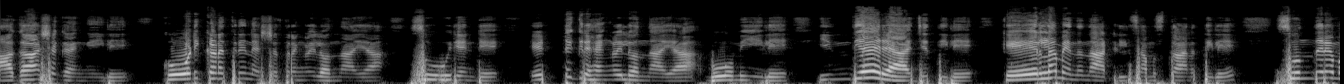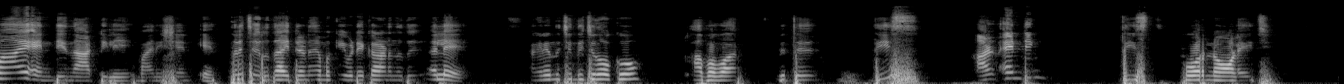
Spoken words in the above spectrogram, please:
ആകാശഗംഗയിലെ കോടിക്കണക്കിന് നക്ഷത്രങ്ങളിൽ ഒന്നായ സൂര്യന്റെ എട്ട് ഗ്രഹങ്ങളിൽ ഒന്നായ ഭൂമിയിലെ ഇന്ത്യ രാജ്യത്തിലെ കേരളം എന്ന നാട്ടിൽ സംസ്ഥാനത്തിലെ സുന്ദരമായ എന്റെ നാട്ടിലെ മനുഷ്യൻ എത്ര ചെറുതായിട്ടാണ് നമുക്ക് ഇവിടെ കാണുന്നത് അല്ലേ? അങ്ങനെ ഒന്ന് ചിന്തിച്ചു നോക്കൂ. Hour with this unending this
